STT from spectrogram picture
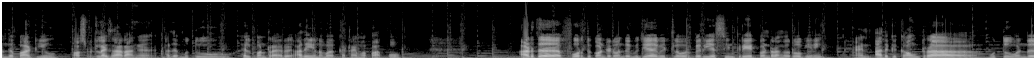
அந்த பாட்டியும் ஹாஸ்பிட்டலைஸ் ஆகிறாங்க அதை முத்து ஹெல்ப் பண்ணுறாரு அதையும் நம்ம கட்டாயமாக பார்ப்போம். அடுத்த ஃபோர்த் கான்டென்ட் வந்து விஜயா வீட்டில் ஒரு பெரிய சீன் கிரியேட் பண்ணுறாங்க ரோகிணி. அண்ட் அதுக்கு கவுண்டராக முத்து வந்து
